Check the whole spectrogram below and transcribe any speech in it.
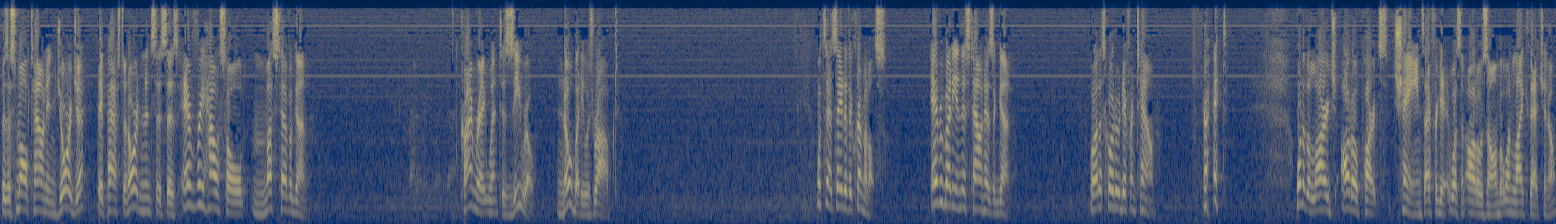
There's a small town in Georgia. They passed an ordinance that says every household must have a gun. Crime rate went to zero. Nobody was robbed. What's that say to the criminals? Everybody in this town has a gun. Well, let's go to a different town. Right? One of the large auto parts chains, I forget, it wasn't AutoZone, but one like that, you know.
